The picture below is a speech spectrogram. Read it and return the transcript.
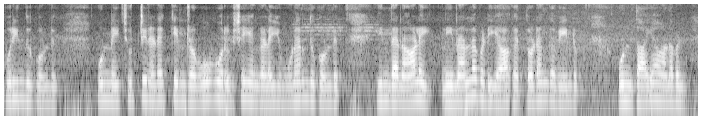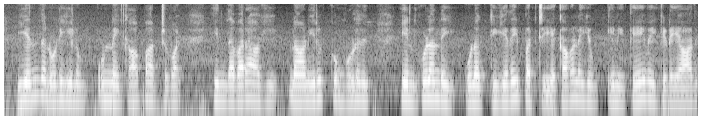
புரிந்து கொண்டு உன்னை சுற்றி நடக்கின்ற ஒவ்வொரு விஷயங்களையும் உணர்ந்து கொண்டு இந்த நாளை நீ நல்லபடியாக தொடங்க வேண்டும். உன் தாயானவள் எந்த நொடியிலும் உன்னை காப்பாற்றுவாள். இந்த வராகி நான் இருக்கும் பொழுது என் குழந்தை உனக்கு எதை பற்றிய கவலையும் இனி தேவை கிடையாது.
